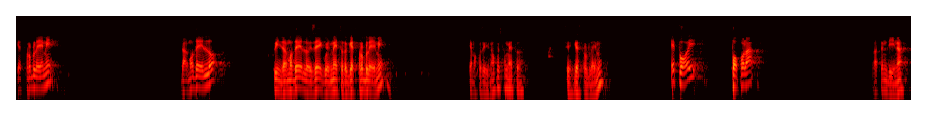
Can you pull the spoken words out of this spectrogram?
getProblemi dal modello, quindi dal modello esegue il metodo getProblemi, si chiama così, no? Questo metodo? Sì, getProblemi, e poi popola la tendina.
